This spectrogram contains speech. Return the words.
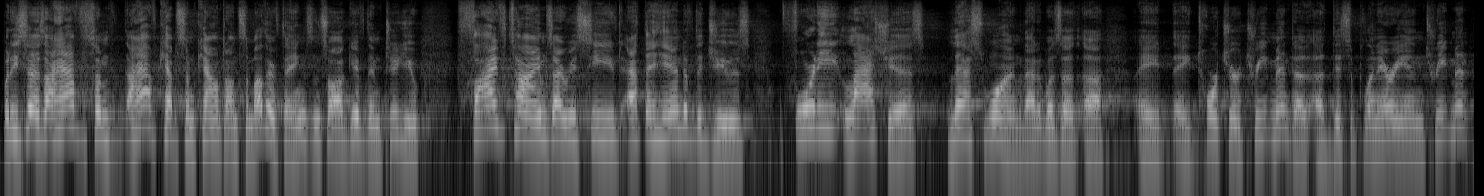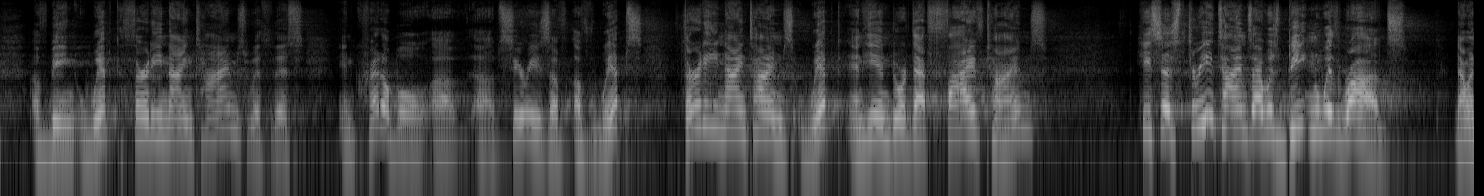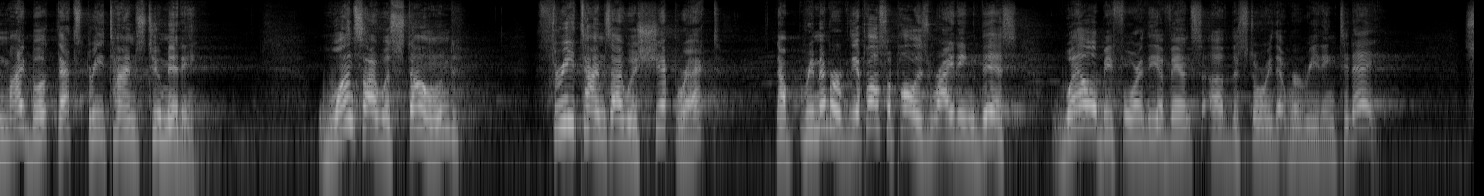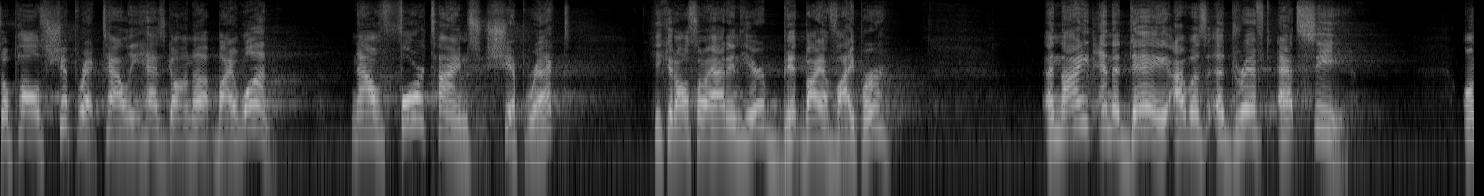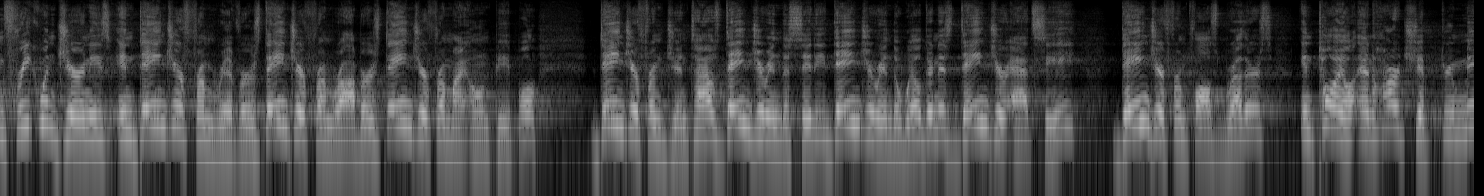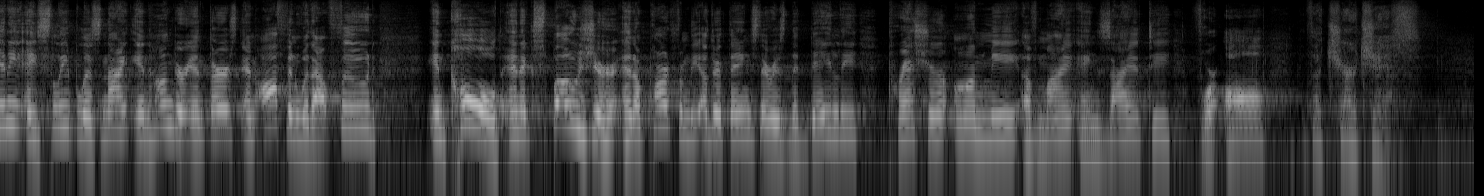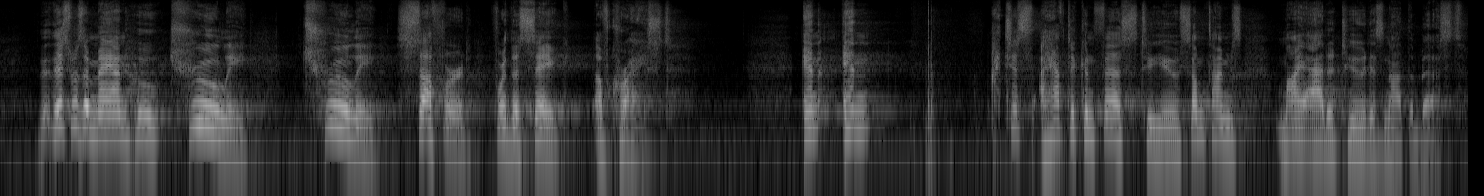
But he says, I have, some, I have kept some count on some other things, and so I'll give them to you. Five times I received at the hand of the Jews 40 lashes less one. That was a, a, a torture treatment, a, a disciplinarian treatment of being whipped 39 times with this incredible uh, uh, series of, of whips 39 times whipped, and he endured that five times. He says, Three times I was beaten with rods. Now, in my book, that's three times too many. Once I was stoned, three times I was shipwrecked. Now, remember, the Apostle Paul is writing this well before the events of the story that we're reading today. So, Paul's shipwreck tally has gone up by one now four times shipwrecked. He could also add in here, bit by a viper. A night and a day I was adrift at sea, on frequent journeys, in danger from rivers, danger from robbers, danger from my own people, danger from Gentiles, danger in the city, danger in the wilderness, danger at sea, danger from false brothers, in toil and hardship, through many a sleepless night, in hunger and thirst, and often without food, in cold and exposure. And apart from the other things, there is the daily pressure on me of my anxiety for all the churches. This was a man who truly, truly suffered for the sake of Christ. And, and I just, I have to confess to you, sometimes my attitude is not the best.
